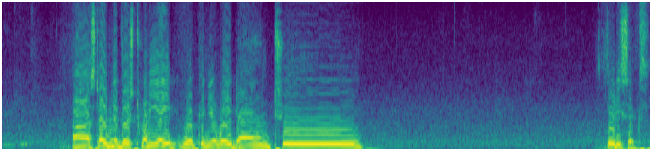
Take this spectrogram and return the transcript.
Thank you. Uh, starting at verse 28, working your way down to 36.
